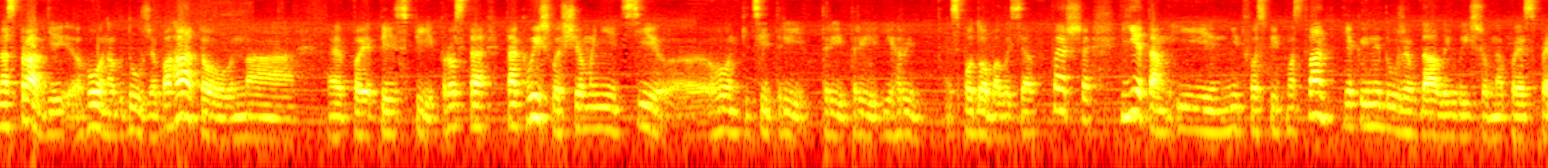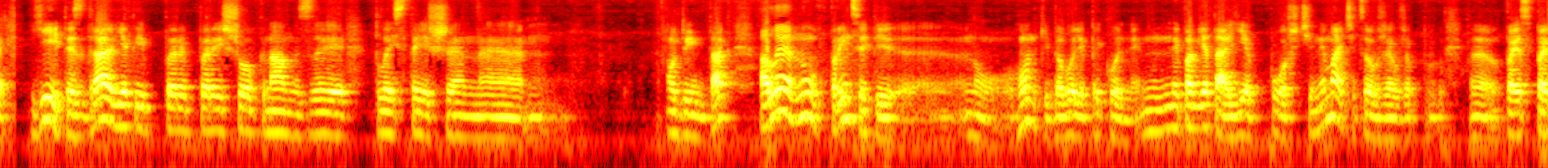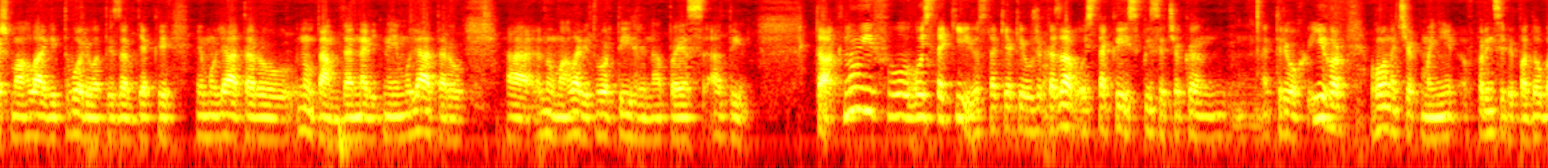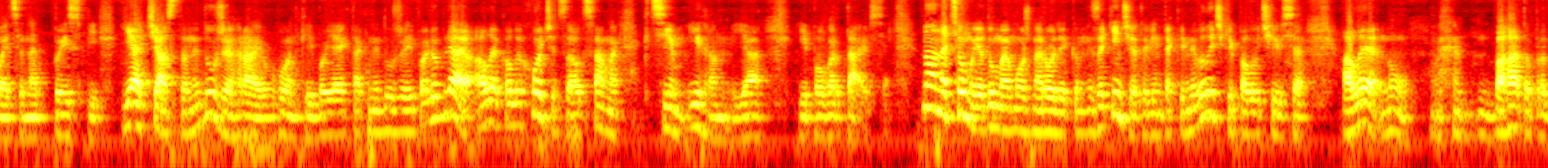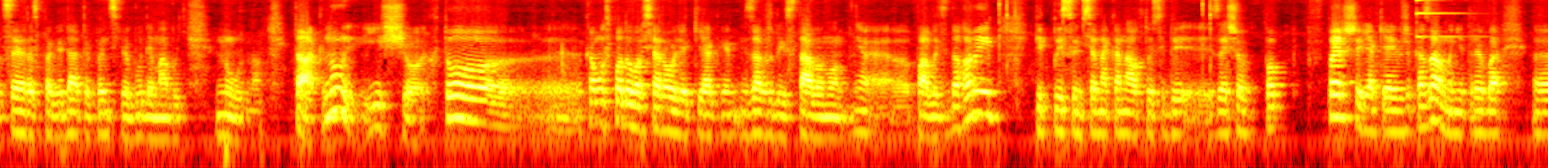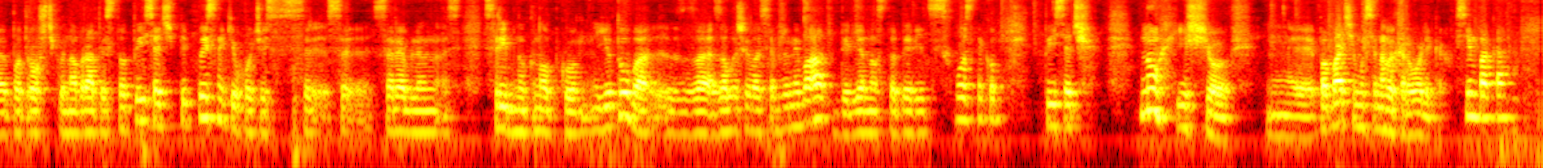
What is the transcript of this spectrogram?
Насправді гонок дуже багато на е, PSP. Просто так вийшло, що мені ці е, гонки, ці три, три, три ігри сподобалися вперше. Є там і Need for Speed Most Wanted, який не дуже вдалий вийшов на PSP. Є і Test Drive, який пере- перейшов к нам з PlayStation е, 1, так? Але, ну, в принципі, е, ну, гонки доволі прикольні. Не пам'ятаю, є Porsche чи нема, чи це вже вже е, PSP ж могла відтворювати завдяки емулятору, ну там навіть не емулятору, а ну, могла відтворити ігри на PS1. Так, ну і ось такі, ось так як я вже казав, ось такий списочок ем, трьох ігор, гоночок мені в принципі подобається на PSP. Я часто не дуже граю в гонки, бо я їх так не дуже і полюбляю, але коли хочеться, от саме к цим іграм я і повертаюся. Ну а на цьому, я думаю, можна ролик закінчити. Він такий невеличкий получився, але ну багато про це розповідати, в принципі, буде, мабуть, нудно. Так, ну і що? Хто е, кому сподобався ролик, як завжди, ставимо е, палець догори, підписуємося на канал, хто сюди зайшов. Вперше, як я і вже казав, мені треба е, потрошечку набрати 100 тисяч підписників. Хочу срібну кнопку Ютуба. Залишилося вже небагато, 99 з хвостиком тисяч. Ну і що? Е, Побачимося в нових роликах. Всім пока!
